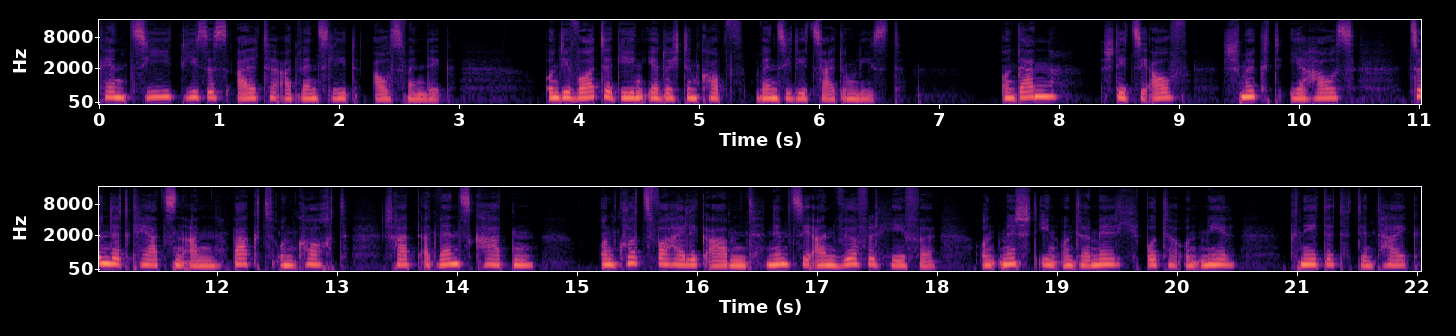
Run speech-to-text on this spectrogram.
kennt sie dieses alte Adventslied auswendig, und die Worte gehen ihr durch den Kopf, wenn sie die Zeitung liest. Und dann steht sie auf, schmückt ihr Haus, zündet Kerzen an, backt und kocht, schreibt Adventskarten, und kurz vor Heiligabend nimmt sie einen Würfel Hefe und mischt ihn unter Milch, Butter und Mehl, knetet den Teig,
